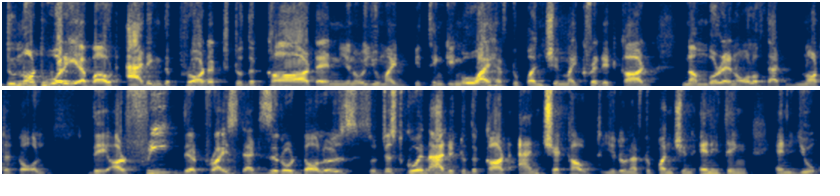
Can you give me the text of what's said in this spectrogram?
Do not worry about adding the product to the cart. And you know, you might be thinking, oh, I have to punch in my credit card number and all of that. Not at all. They are free. They're priced at zero dollars. So just go and add it to the cart and check out. You don't have to punch in anything, and you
